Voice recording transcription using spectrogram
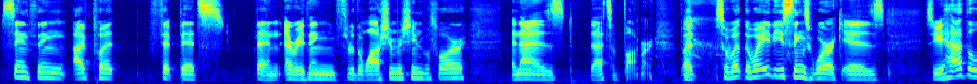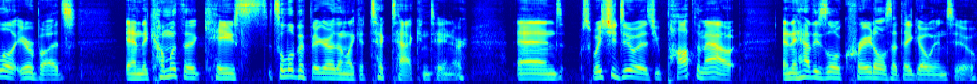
same thing. I've put Fitbits and everything through the washing machine before, and that is that's a bummer. But so what the way these things work is, so you have the little earbuds, and they come with a case. It's a little bit bigger than like a Tic Tac container, and so what you do is you pop them out, and they have these little cradles that they go into.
